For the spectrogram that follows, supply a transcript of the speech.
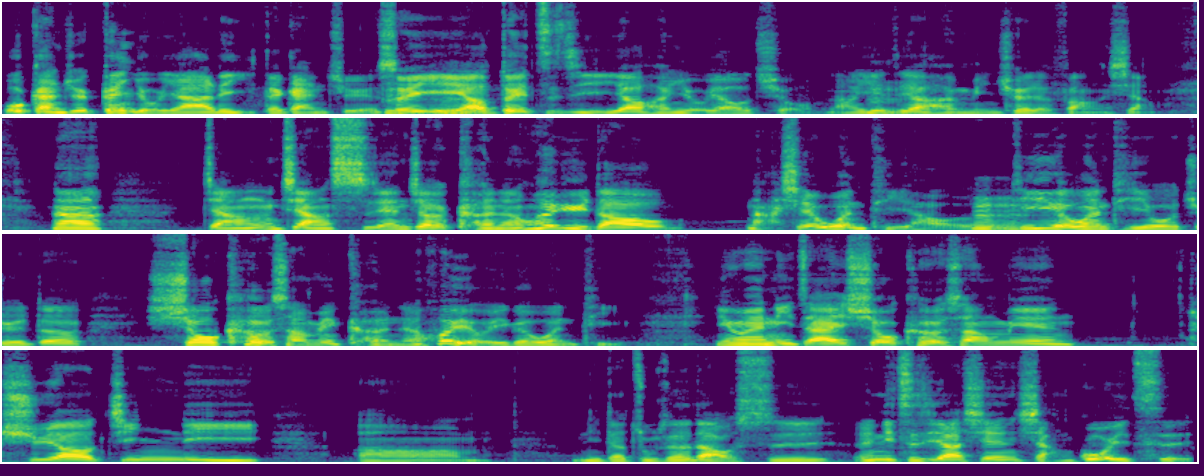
我感觉更有压力的感觉，所以也要对自己要很有要求，然后也要很明确的方向。那讲讲实验教育可能会遇到哪些问题好了。嗯嗯第一个问题，我觉得修课上面可能会有一个问题，因为你在修课上面需要经历，嗯、你的主责导师，诶你自己要先想过一次，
